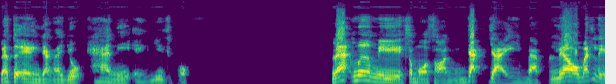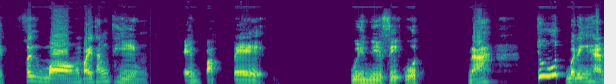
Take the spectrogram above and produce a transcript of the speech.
และตัวเองยังอายุแค่นี้เอง 26 และเมื่อมีสโมสรยักษ์ใหญ่แบบเลี้ยวมาดริดซึ่งมองไปทั้งทีม เอ็มปัปเป้วินิซิอุสนะจูดบริงแฮม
